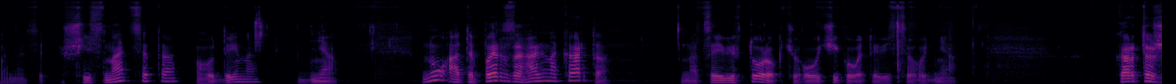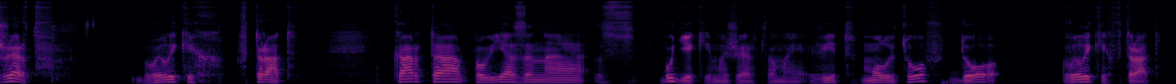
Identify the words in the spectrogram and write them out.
12. 16 година дня. Ну, а тепер загальна карта на цей вівторок, чого очікувати від цього дня. Карта жертв, великих втрат. Карта пов'язана з будь-якими жертвами від молитов до великих втрат.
